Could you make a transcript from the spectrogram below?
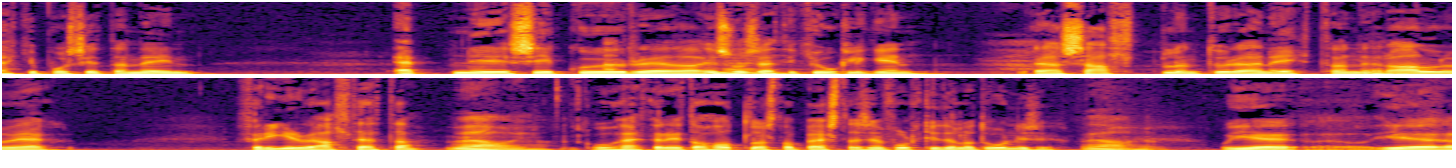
ekki búið að setja neinn efni, sigur eða eins og Nei. setti kjúklingin eða saltblöndur eða neitt þannig er alveg frýr við allt þetta. Já, já, og þetta er eitt af hotlasta og besta sem fólk getur látið onni sig. Já, já. og ég, ég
